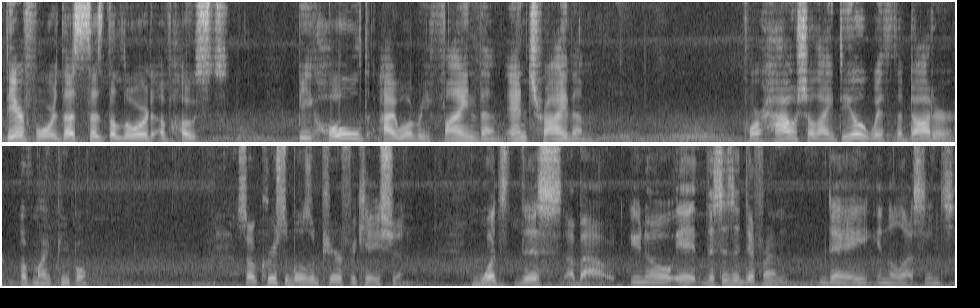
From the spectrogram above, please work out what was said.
Therefore, thus says the Lord of hosts Behold, I will refine them and try them. For how shall I deal with the daughter of my people? So, crucibles of purification. What's this about? You know, it. This is a different day in the lessons.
